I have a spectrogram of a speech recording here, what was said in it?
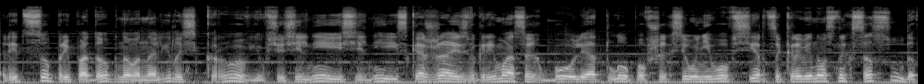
Лицо преподобного налилось кровью, все сильнее и сильнее искажаясь в гримасах боли от лопавшихся у него в сердце кровеносных сосудов.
